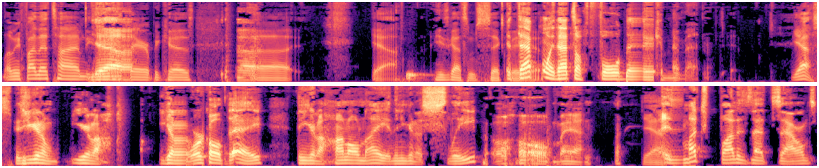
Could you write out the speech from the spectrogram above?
Let me find that time to get Yeah. out there because, uh, yeah, he's got some sick. At that point, that's a full day commitment yes, because you're gonna you're gonna you're going to work all day, then you're gonna hunt all night, and then you're gonna sleep. Oh man, yeah, as much fun as that sounds,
